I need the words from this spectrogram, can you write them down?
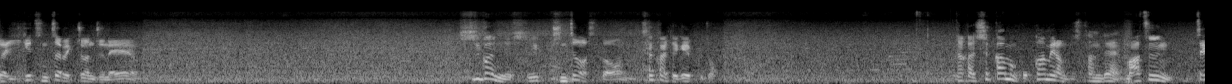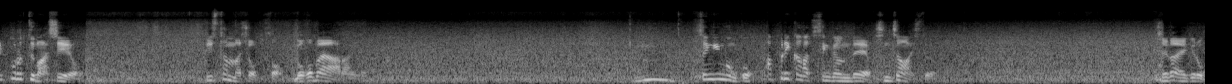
야 이게 진짜 맥주 안주네. 씨가 있네 씨. 진짜 맛있다. 색깔 되게 예쁘죠. 약간 식감은 곶감이랑 비슷한데 맛은 잭프루트 맛이에요. 비슷한 맛이 없어. 먹어봐야 알아 이거. 음, 생긴 건 꼭 파프리카 같이 생겼는데 진짜 맛있어요. 제가 알기로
